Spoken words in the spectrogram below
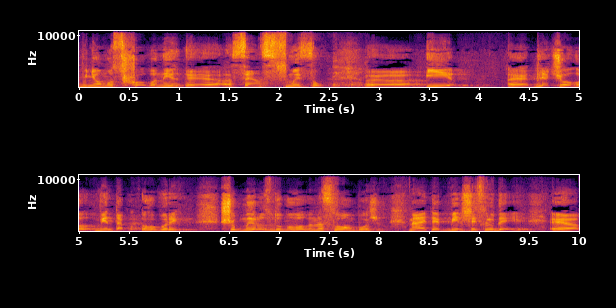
в ньому схований е, сенс, смисл. Е, і Для чого він так говорив? Щоб ми роздумували над Словом Божим. Знаєте, більшість людей е,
